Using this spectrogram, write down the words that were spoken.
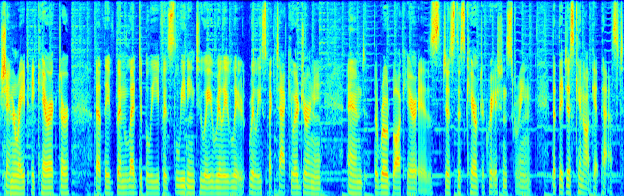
generate a character that they've been led to believe is leading to a really, really, really spectacular journey. And the roadblock here is just this character creation screen that they just cannot get past.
